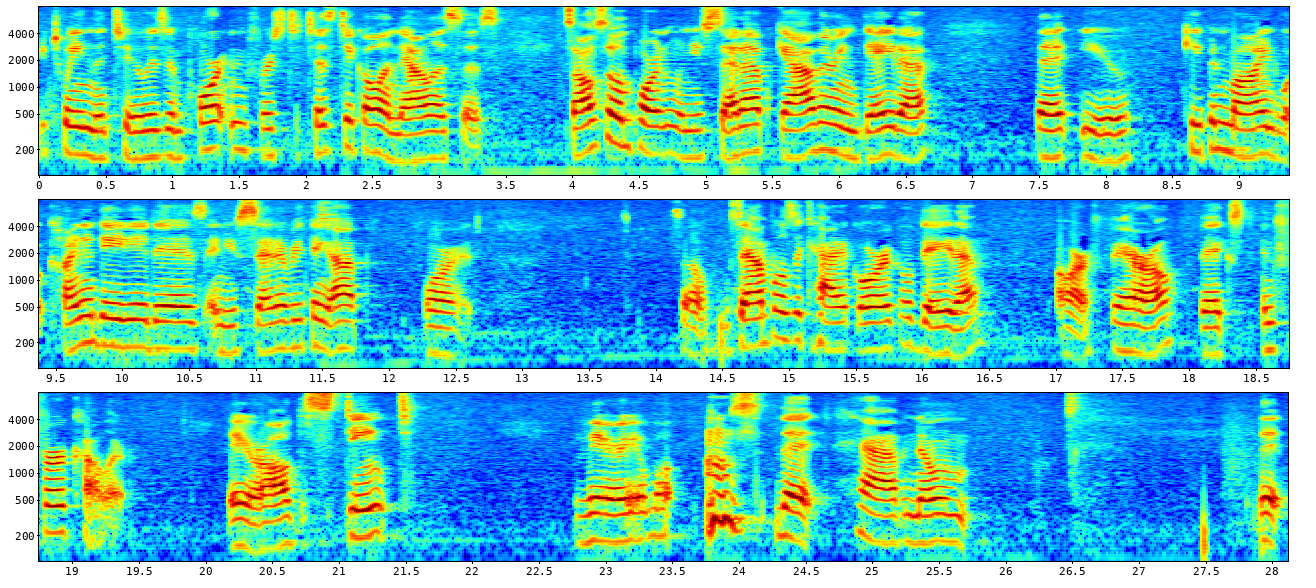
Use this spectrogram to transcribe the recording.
between the two is important for statistical analysis. It's also important when you set up gathering data that you keep in mind what kind of data it is and you set everything up for it. So examples of categorical data are feral, fixed, and fur color. They are all distinct that have no, that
